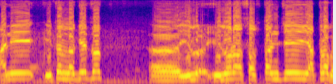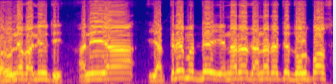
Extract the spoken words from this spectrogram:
आणि इथं लगेचच इलो इलोरा संस्थांची यात्रा भरवण्यात आली होती. आणि या यात्रेमध्ये येणाऱ्या जाणाऱ्याचे जवळपास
